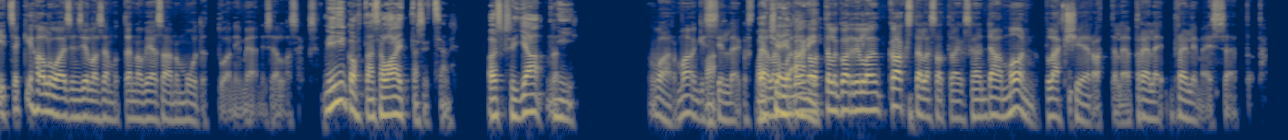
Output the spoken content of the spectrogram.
itsekin haluaisin sellaisen, mutta en ole vielä saanut muutettua nimeäni sellaiseksi. Mihin kohtaan sä laittasit sen? Olisiko se ja, No, niin. Varmaankin Va- silleen, koska vai täällä on ottelukortilla on kaksi tällaista ottelua, koska hän Damon Blackshear ottelee prele, prelimeissä. Että tota.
